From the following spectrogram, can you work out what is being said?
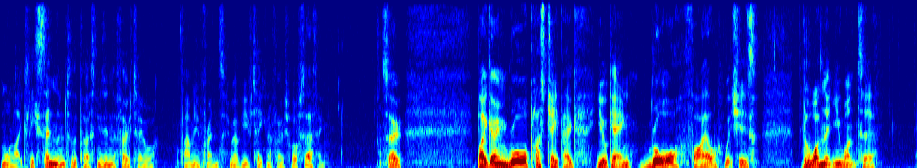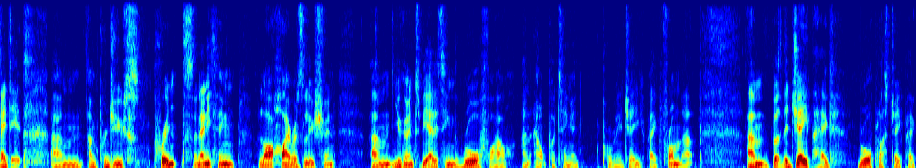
more likely send them to the person who's in the photo or family and friends, whoever you've taken a photo of surfing. So by going RAW plus JPEG, you're getting RAW file, which is the one that you want to edit um, and produce prints and anything high resolution um, you're going to be editing the raw file and outputting a, probably a JPEG from that. Um, but the JPEG, raw plus JPEG,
